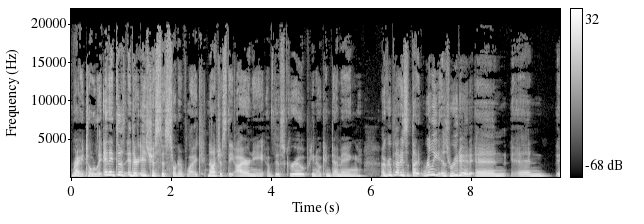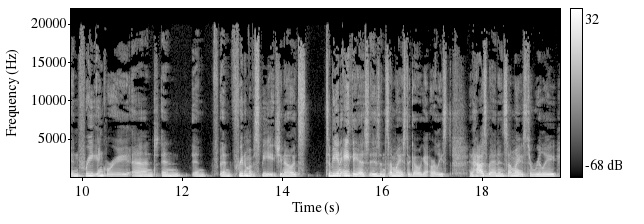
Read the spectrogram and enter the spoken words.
Right, totally. And it does there is just this sort of like not just the irony of this group, you know, condemning a group that is that really is rooted in in in free inquiry and in in in freedom of speech. You know, it's to be an atheist is in some ways to go against, or at least it has been in some ways to really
